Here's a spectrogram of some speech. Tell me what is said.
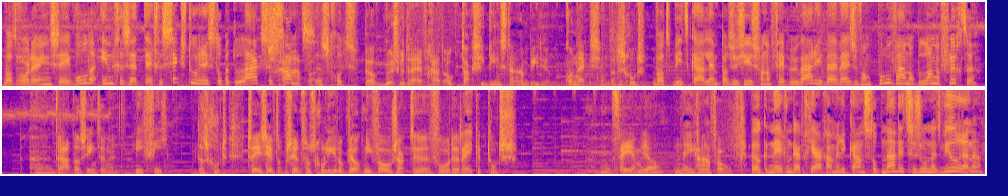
Wat worden in Zeewolde ingezet tegen sekstoeristen op het Laakse strand? Schapen. Dat is goed. Welk busbedrijf gaat ook taxidiensten aanbieden? Connection. Dat is goed. Wat biedt KLM-passagiers vanaf februari bij wijze van proef aan op lange vluchten? Eh, draadloos internet. Wifi. Dat is goed. 72% van scholieren op welk niveau zakte voor de rekentoets? VMBO? Nee, HAVO. Welke 39-jarige Amerikaan stopt na dit seizoen met wielrennen?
